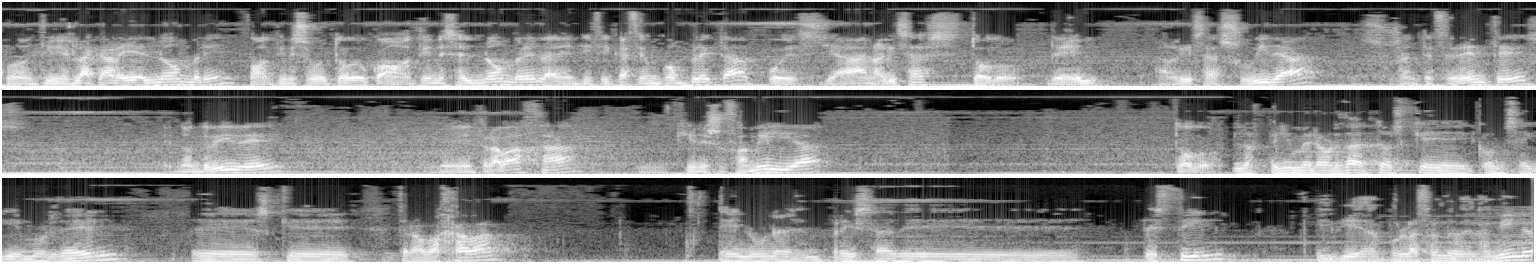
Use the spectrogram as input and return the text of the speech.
Cuando tienes la cara y el nombre, cuando tienes sobre todo cuando tienes el nombre, la identificación completa, pues ya analizas todo de él. Analizas su vida, sus antecedentes, dónde vive, dónde trabaja, quién es su familia, todo. Los primeros datos que conseguimos de él es que trabajaba en una empresa de textil, vivía por la zona de la mina.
